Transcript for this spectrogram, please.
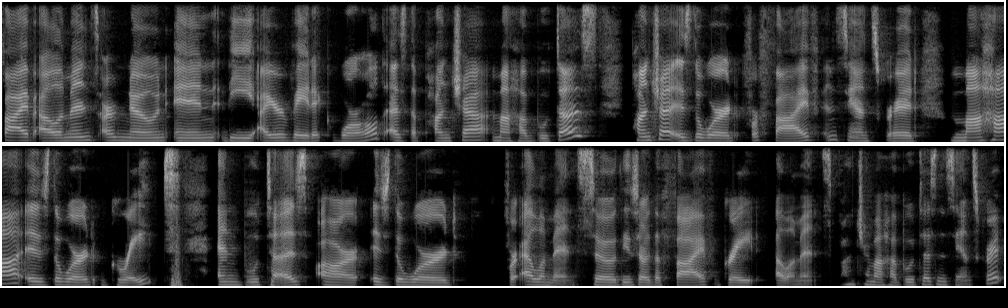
five elements are known in the Ayurvedic world as the Pancha Mahabhutas. Pancha is the word for five in Sanskrit. Maha is the word great, and Bhutas are is the word for elements. So these are the five great elements. Pancha Mahabhutas in Sanskrit.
